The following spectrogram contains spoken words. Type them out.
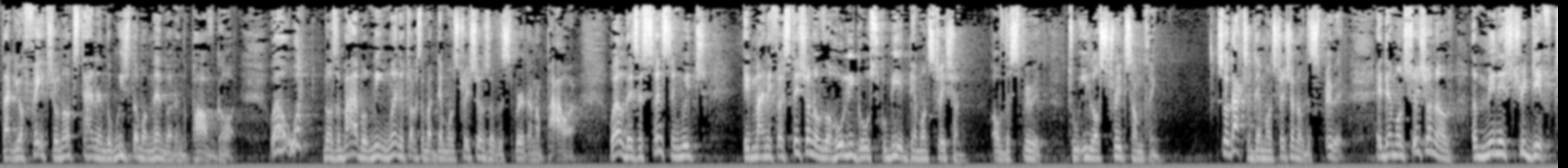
that your faith shall not stand in the wisdom of men, but in the power of God. Well, what does the Bible mean when it talks about demonstrations of the Spirit and of power? Well, there's a sense in which a manifestation of the Holy Ghost could be a demonstration of the Spirit to illustrate something. So that's a demonstration of the Spirit, a demonstration of a ministry gift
